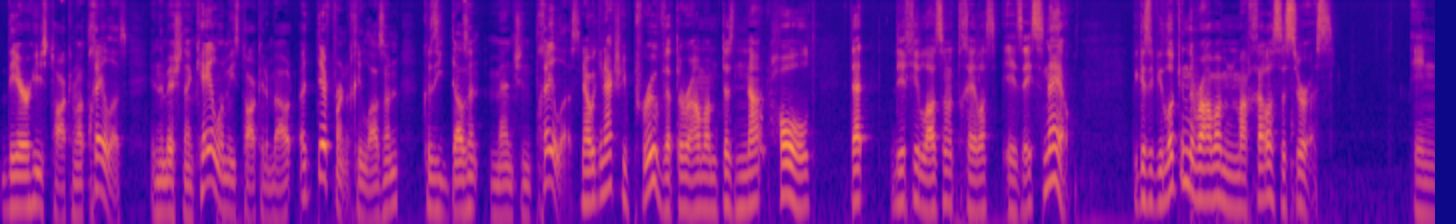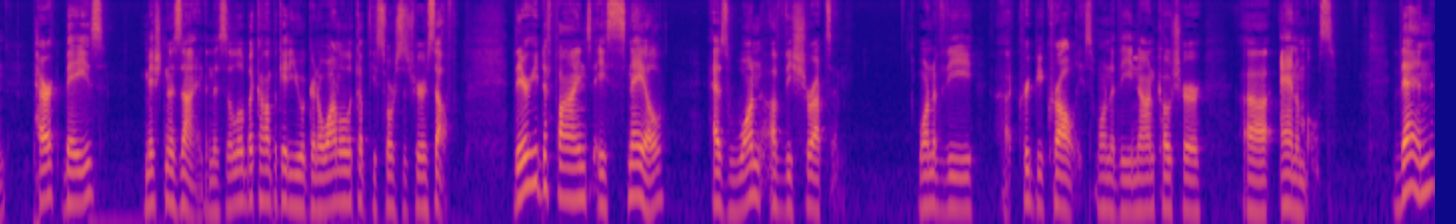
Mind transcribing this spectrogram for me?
there he's talking about tchelas. In the Mishnah and Kalim, he's talking about a different chilazon because he doesn't mention tchelas. Now we can actually prove that the Rambam does not hold that the chilazon of tchelas is a snail, because if you look in the Rambam in Machelas Asuras, in Parak Beis Mishnah Zayin, and this is a little bit complicated, you are going to want to look up these sources for yourself. There he defines a snail as one of the shiratzim, one of the uh, creepy crawlies, one of the non-kosher uh, animals. Then,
